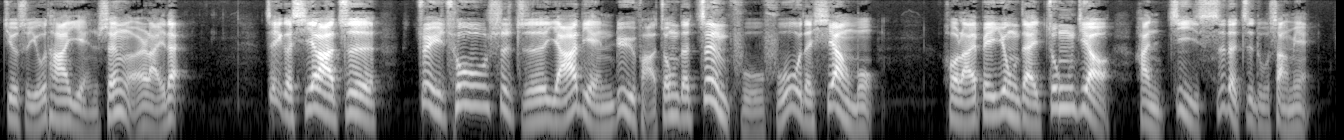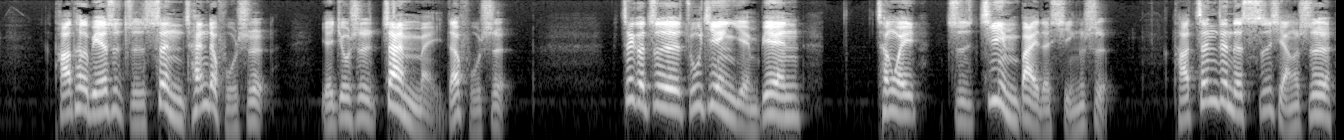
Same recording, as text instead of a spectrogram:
就是由它衍生而来的。这个希腊字最初是指雅典律法中的政府服务的项目。后来被用在宗教和祭司的制度上面，它特别是指圣餐的服饰，也就是赞美的服饰。这个字逐渐演变，成为指敬拜的形式。他真正的思想是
